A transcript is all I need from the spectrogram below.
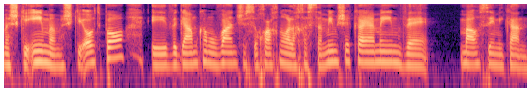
המשקיעים, המשקיעות פה, אה, וגם כמובן ששוחחנו על החסמים שקיימים ומה עושים מכאן.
